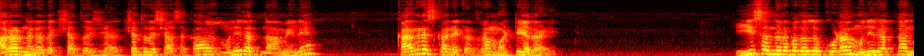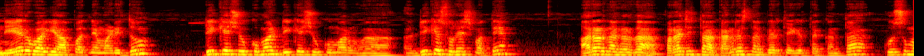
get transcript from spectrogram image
ಆರ್ ಆರ್ ನಗರದ ಕ್ಷೇತ್ರ, ಕ್ಷೇತ್ರದ ಶಾಸಕ ಮುನಿರತ್ನ ಮೇಲೆ ಕಾಂಗ್ರೆಸ್ ಕಾರ್ಯಕರ್ತರ ಮೊಟ್ಟೆಯ ದಾಳಿ ಈ ಸಂದರ್ಭದಲ್ಲೂ ಕೂಡ ಮುನಿರತ್ನ ನೇರವಾಗಿ ಆಪಾದನೆ ಮಾಡಿದ್ದು D K Shivakumar, D K Shivakumar D K Suresh ಮತ್ತೆ ಆರ್ ಆರ್ ನಗರದ ಪರಾಜಿತ ಕಾಂಗ್ರೆಸ್ನ ಅಭ್ಯರ್ಥಿಯಾಗಿರ್ತಕ್ಕಂಥ ಕುಸುಮ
